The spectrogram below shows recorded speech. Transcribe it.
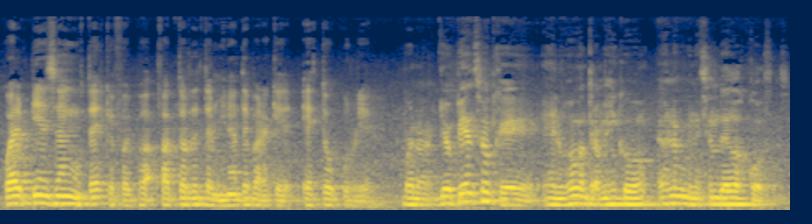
¿Cuál piensan ustedes que fue fa- factor determinante para que esto ocurriera? Bueno, yo pienso que el juego contra México es una combinación de dos cosas.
